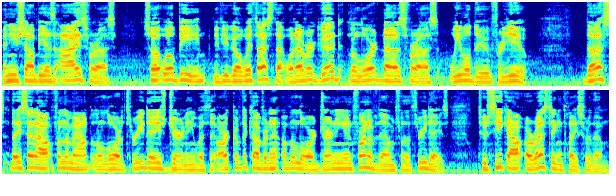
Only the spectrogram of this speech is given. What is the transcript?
and you shall be as eyes for us. So it will be, if you go with us, that whatever good the Lord does for us, we will do for you. Thus they set out from the mount of the Lord three days' journey, with the ark of the covenant of the Lord journeying in front of them for the three days, to seek out a resting place for them.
